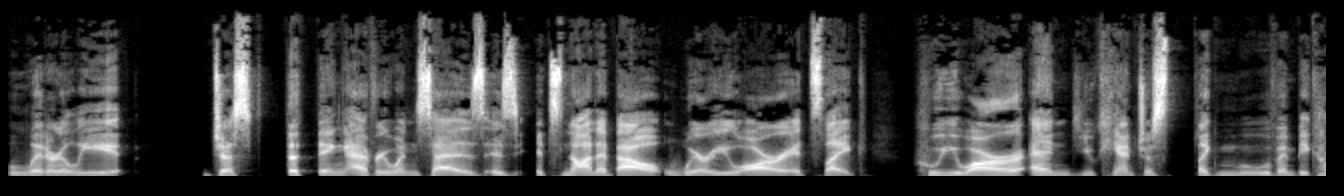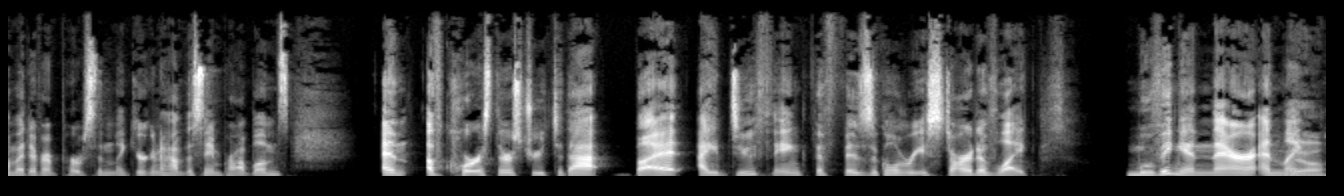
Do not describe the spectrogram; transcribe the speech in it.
literally just the thing everyone says is it's not about where you are. It's like who you are and you can't just like move and become a different person like you're going to have the same problems. And of course there's truth to that, but I do think the physical restart of like moving in there and like Yeah.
